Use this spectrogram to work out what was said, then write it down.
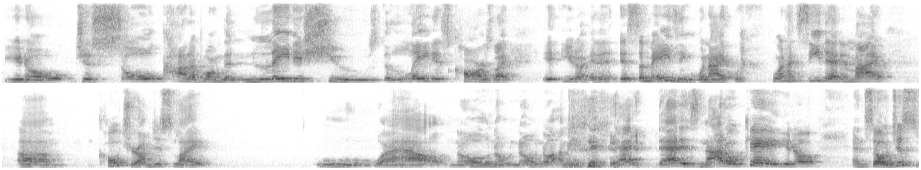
you know just so caught up on the latest shoes the latest cars like it you know and it, it's amazing when I when I see that in my um, culture I'm just like ooh wow no no no no I mean that that, that is not okay you know? And so just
